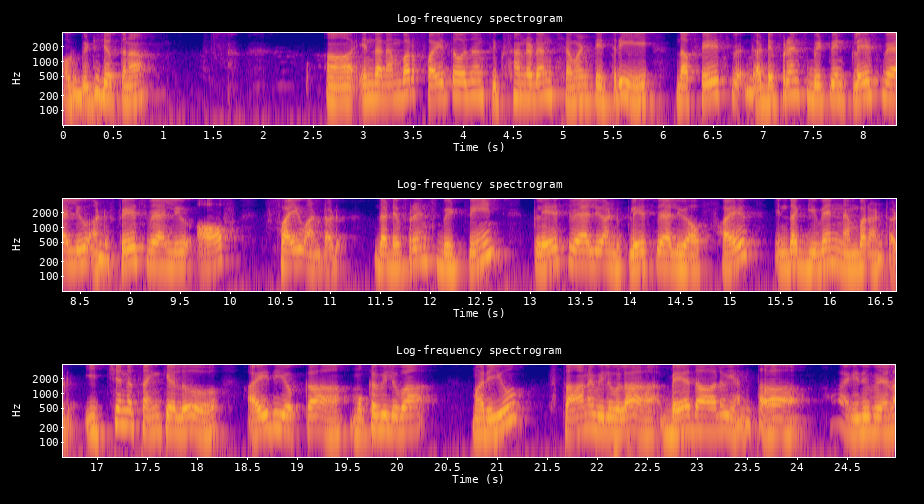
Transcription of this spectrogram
ఒక బిట్ చెప్తున్నా. In the number five thousand six hundred and seventy three the face the difference between place value and face value of five అంటాడు. The difference between place value and place value of five in the given number అంటాడు. ఇచ్చిన సంఖ్యలో ఐదు యొక్క ముఖ విలువ మరియు స్థాన విలువల భేదాలు ఎంత? ఐదు వేల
